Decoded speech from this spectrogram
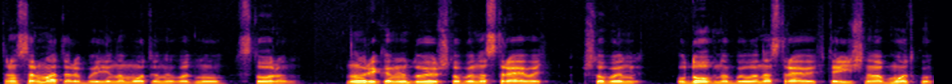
трансформатора были намотаны в одну сторону. Ну, рекомендую, чтобы настраивать, чтобы удобно было настраивать вторичную обмотку,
